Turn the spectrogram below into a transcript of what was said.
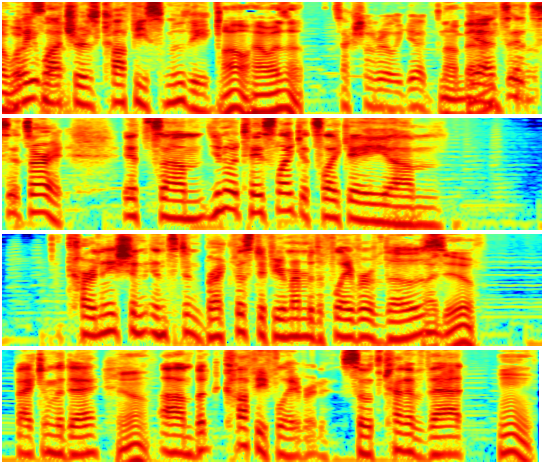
oh, what Weight? Watchers coffee smoothie. Oh, how is it? It's actually really good. Not bad. Yeah, it's it's it's all right. It's um, you know what it tastes like? It's like a um, carnation instant breakfast. If you remember the flavor of those, I do. back in the day. Yeah. Um, but coffee flavored. So it's kind of that. Mm.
